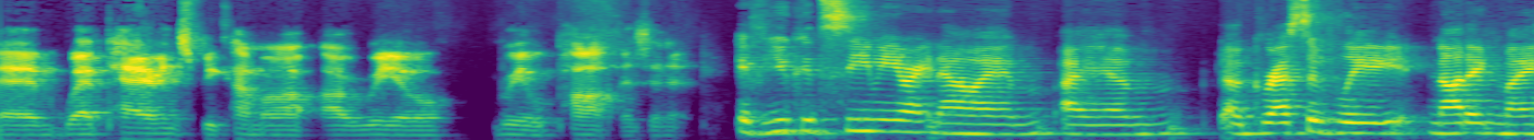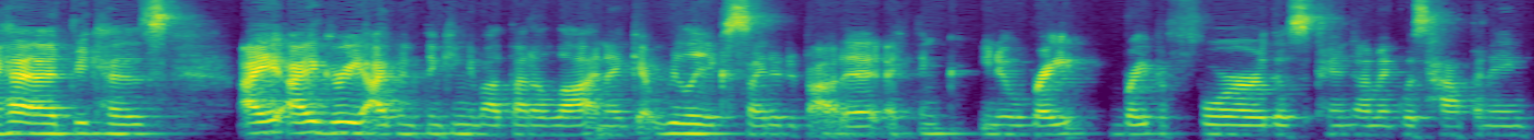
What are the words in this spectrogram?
um, where parents become our, our real real partners in it. If you could see me right now, I am I am aggressively nodding my head because I, I agree. I've been thinking about that a lot and I get really excited about it. I think, you know, right right before this pandemic was happening,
